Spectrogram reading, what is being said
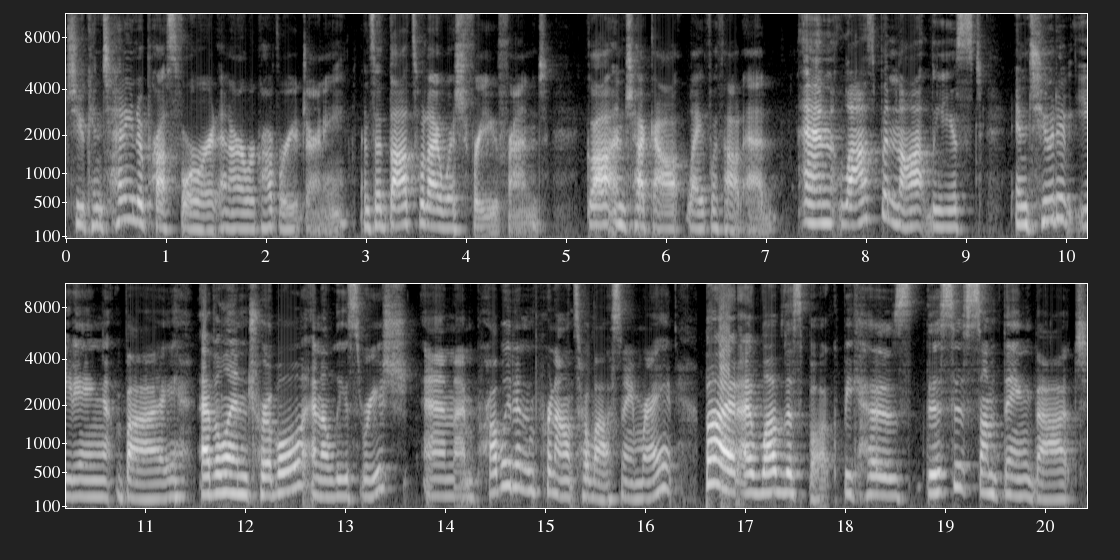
to continue to press forward in our recovery journey. And so that's what I wish for you, friend. Go out and check out Life Without Ed. And last but not least, Intuitive Eating by Evelyn Tribole and Elyse Resch. And I probably didn't pronounce her last name right, but I love this book because this is something that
